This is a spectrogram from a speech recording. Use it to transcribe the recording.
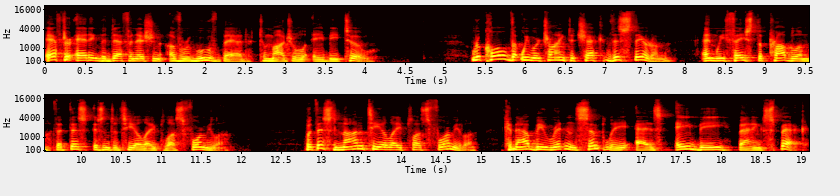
after adding the definition of remove bad to module AB2. Recall that we were trying to check this theorem and we faced the problem that this isn't a TLA plus formula. But this non-TLA plus formula can now be written simply as AB bang spec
